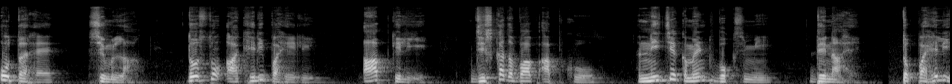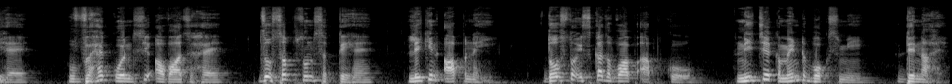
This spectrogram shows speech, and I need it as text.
उत्तर है शिमला। दोस्तों, आखिरी पहेली आपके लिए, जिसका जवाब आपको नीचे कमेंट बॉक्स में देना है। तो पहली है, वह कौन सी आवाज़ है जो सब सुन सकते हैं, लेकिन आप नहीं? दोस्तों, इसका जवाब आपको नीचे कमेंट बॉक्स में देना है।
